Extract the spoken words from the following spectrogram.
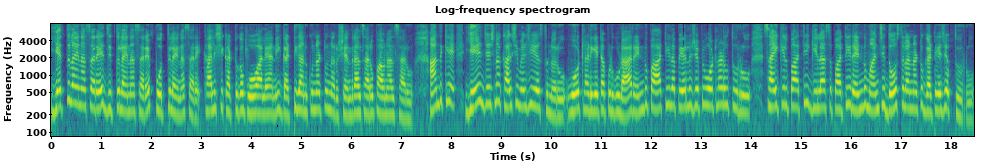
ఎత్తులైనా సరే జిత్తులైనా సరే పొత్తులైనా సరే కలిసి కట్టుగా పోవాలి అని గట్టిగా అనుకున్నట్టున్నారు చంద్రాల్ సారు పవనాల్ సారు. అందుకే ఏం చేసినా కలిసి మెలిసి చేస్తున్నారు. ఓట్లు అడిగేటప్పుడు కూడా రెండు పార్టీల పేర్లు చెప్పి ఓట్లు అడుగుతుర్రు. సైకిల్ పార్టీ గిలాస పార్టీ రెండు మంచి దోస్తులు అన్నట్టు గట్టిగా చెప్తుర్రు.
